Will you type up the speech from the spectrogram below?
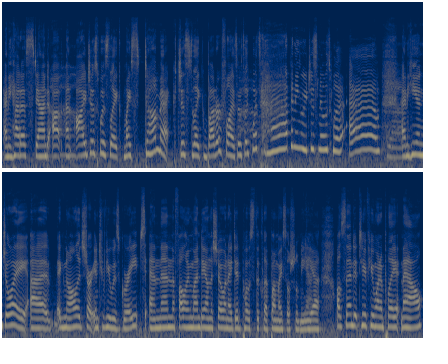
And he had us stand up, and I just was like, my stomach just like butterflies. I was like, What's happening? We just knows who I am. Yeah. And he enjoy uh, acknowledged our interview was great. And then the following Monday on the show, and I did post the clip on my social media. Yeah. I'll send it to you if you want to play it now.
